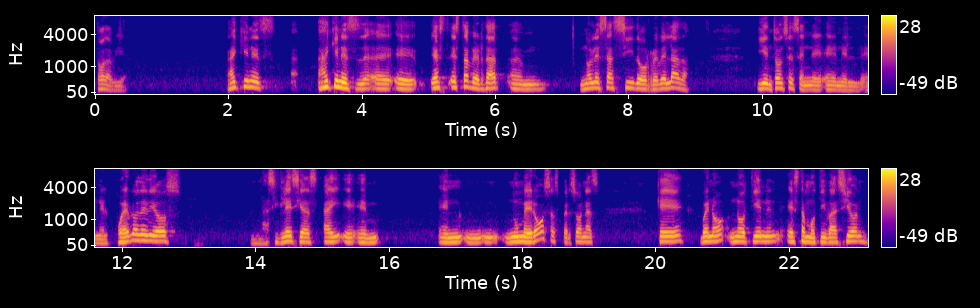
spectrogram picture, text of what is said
todavía. Hay quienes, hay quienes eh, eh, esta verdad em, no les ha sido revelada. Y entonces en, el, pueblo de Dios, en las iglesias, hay eh, en, numerosas personas que, bueno, no tienen esta motivación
